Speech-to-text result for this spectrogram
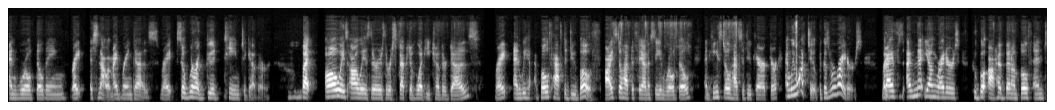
and world building, right? It's not what my brain does, right? So we're a good team together. Mm-hmm. But always, always there is the respect of what each other does, right? And we both have to do both. I still have to fantasy and world build, and he still has to do character, and we want to because we're writers. But right. I've I've met young writers who bo- uh, have been on both end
